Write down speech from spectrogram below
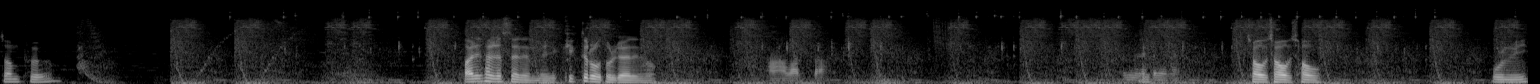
점프 빨리 살렸어야 됐네. 퀵드로우 돌려야 돼서. 아 맞다. 끝내 끝내 좌우 좌우 좌우. 오른위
